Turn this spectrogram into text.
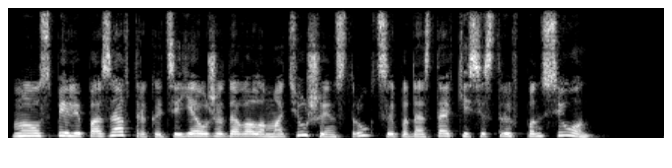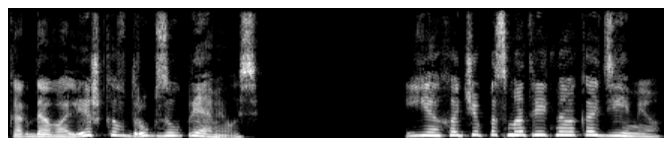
Мы успели позавтракать, и я уже давала Матюше инструкции по доставке сестры в пансион, когда Валешка вдруг заупрямилась. «Я хочу посмотреть на Академию.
